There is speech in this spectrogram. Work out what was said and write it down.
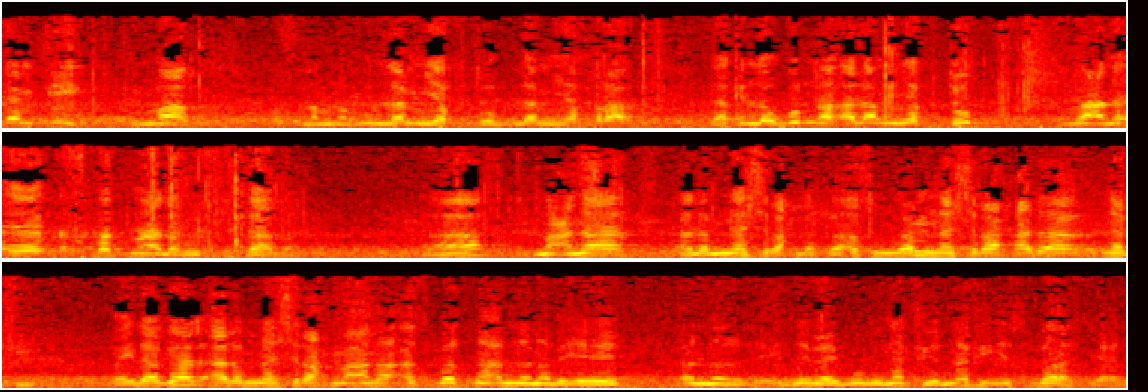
تقدم فيه في الماضي. لما نقول لم يكتب لم يقرأ. لكن لو قلنا ألم يكتب بمعنى إيه؟ أثبتنا له الكتابه ها؟ معناه ألم نشرح لك أصل لم نشرح هذا نفي. فإذا قال ألم نشرح معناه أثبتنا أننا بإيه؟ ان زي ما يقولوا نفي النفي إثبات. يعني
